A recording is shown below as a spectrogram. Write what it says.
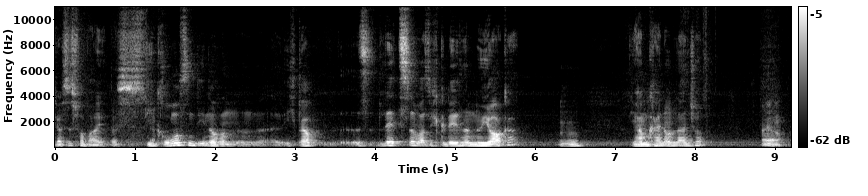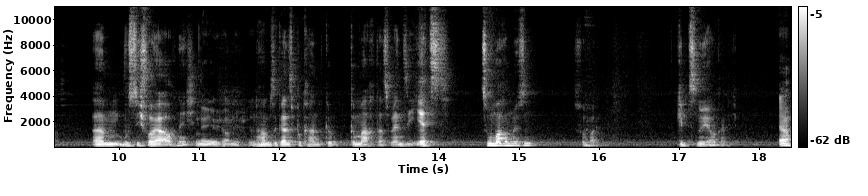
Das ist vorbei. Das, Die Großen, die noch ein, ich glaube, das letzte, was ich gelesen habe, New Yorker, Mhm. die haben keinen Online-Shop. ah, ja. Ähm, wusste ich vorher auch nicht. Nee, ich auch nicht. Dann haben sie ganz bekannt ge gemacht, dass wenn sie jetzt zumachen müssen, ist vorbei. Gibt es New Yorker nicht. Ja,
